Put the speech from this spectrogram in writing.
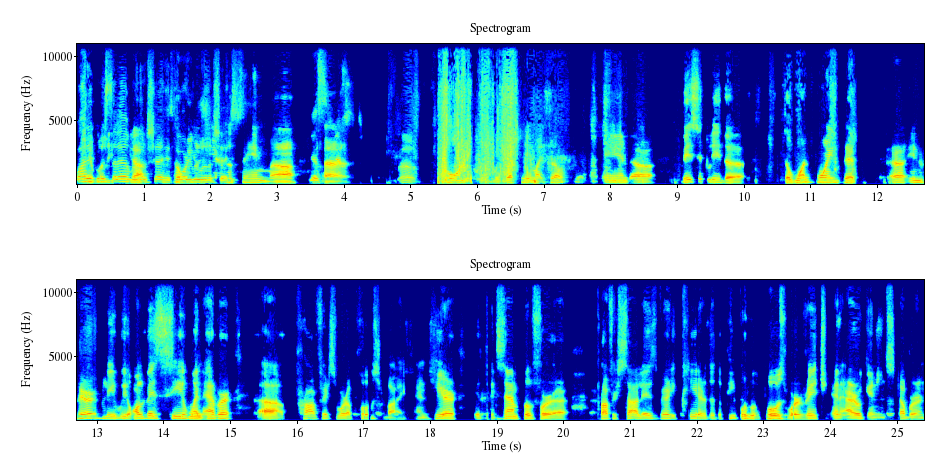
Wa alaikum assalam, yeah. brother Shahid. How so are you, brother Shahid? The same. Uh, yes. Uh, uh, with Rakhshi and myself. And uh, basically, the the one point that uh, invariably we always see whenever uh, prophets were opposed by, and here the example for uh, Prophet Saleh is very clear that the people who opposed were rich and arrogant and stubborn.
